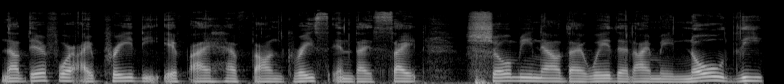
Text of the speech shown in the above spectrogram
Now, therefore, I pray thee, if I have found grace in thy sight, show me now thy way that I may know thee,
